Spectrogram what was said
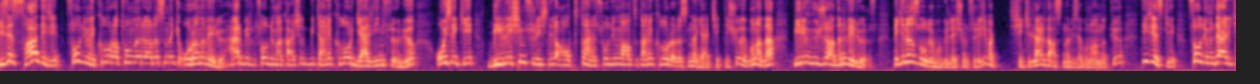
bize sadece sodyum ve klor atomları arasındaki oranı veriyor. Her bir sodyuma karşılık bir tane klor geldiğini söylüyor. Oysa ki birleşim süreçleri altı tane sodyum ve altı tane klor arasında gerçekleşiyor ve buna da birim hücre adını veriyoruz. Peki nasıl oluyor bu birleşim süreci? Bak şekiller de aslında bize bunu anlatıyor. Diyeceğiz ki sodyumun değerlik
